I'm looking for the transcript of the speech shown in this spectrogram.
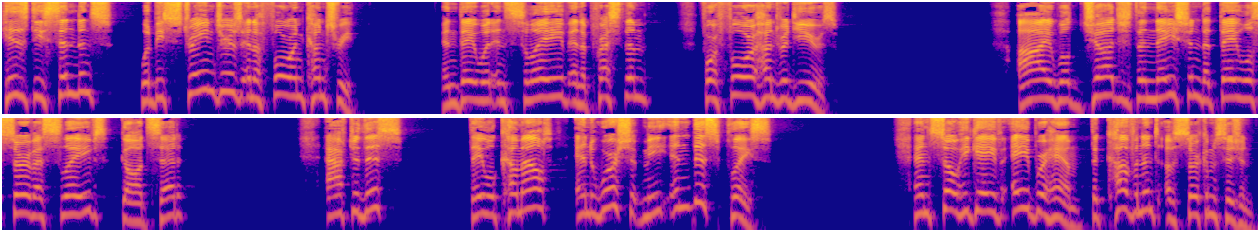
His descendants would be strangers in a foreign country, and they would enslave and oppress them for 400 years. I will judge the nation that they will serve as slaves, God said. After this, they will come out and worship me in this place. And so he gave Abraham the covenant of circumcision.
